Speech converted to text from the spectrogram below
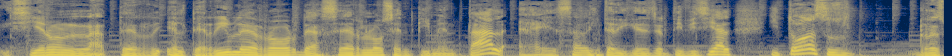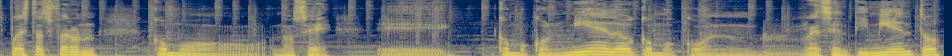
hicieron el terrible error de hacerlo sentimental a esa inteligencia artificial y todas sus respuestas fueron como, no sé, eh, como con miedo, como con resentimiento.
